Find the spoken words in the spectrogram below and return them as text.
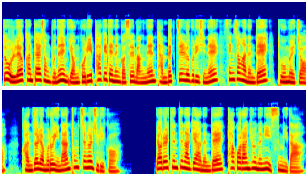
또 올레오칸탈 성분은 연골이 파괴되는 것을 막는 단백질 루브리신을 생성하는 데 도움을 줘 관절염으로 인한 통증을 줄이고 뼈를 튼튼하게 하는데 탁월한 효능이 있습니다.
